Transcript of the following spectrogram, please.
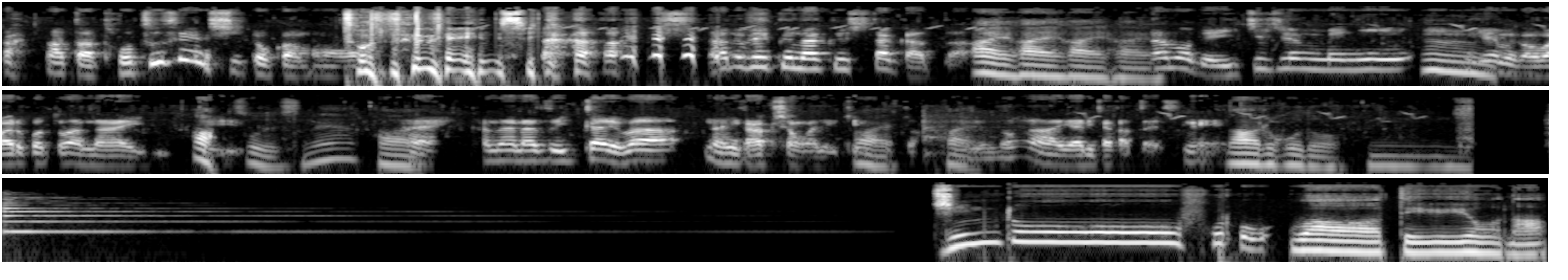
ああとは突然死とかも、突然し。なるべくなくしたかった。はいはいはいはい。なので、一巡目にうんゲームが終わることはないってあいう、そうですね。ははいい。必ず一回は何かアクションができるはいはいというのがやりたかったですね。なるほど。うん人狼フォロワーっていうような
